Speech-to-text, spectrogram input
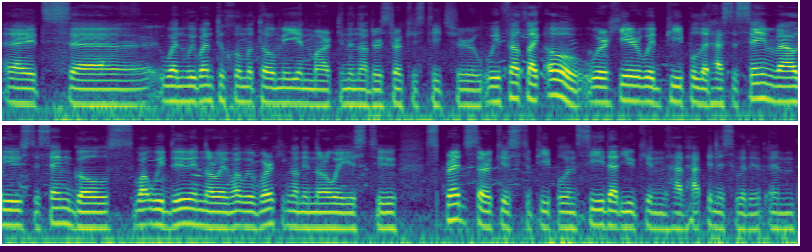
It's uh, when we went to Chomutov, me and Martin, another circus teacher, we felt like, oh, we're here with people that has the same values, the same goals. What we do in Norway, what we're working on in Norway, is to spread circus to people and see that you can have happiness with it and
